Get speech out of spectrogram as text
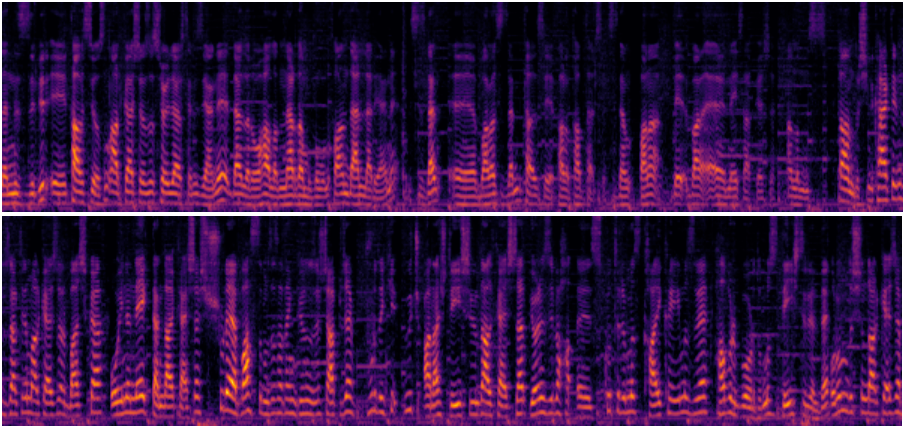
Benden de size bir e, tavsiye olsun. Arkadaşlarınıza söylerseniz yani derler oha lan nereden buldum bunu falan derler yani. Sizden e, bana sizden bir tavsiye pardon tam tersi. Sizden bana, be, bana e, neyse arkadaşlar anladınız. Tamamdır. Şimdi karakterimizi düzeltelim arkadaşlar. Başka oyuna ne eklendi arkadaşlar? Şuraya bastığımızda zaten gözünüze çarpacak. Buradaki 3 araç değiştirildi arkadaşlar. Gördüğünüz gibi e, scooter'ımız, kaykayımız ve hoverboard'umuz değiştirildi. Onun dışında arkadaşlar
